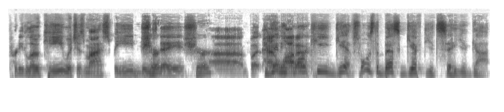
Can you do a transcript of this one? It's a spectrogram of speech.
pretty low key, which is my speed these Sure, days. Sure. Uh, but you had a lot of marquee gifts? What was the best gift you'd say you got?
